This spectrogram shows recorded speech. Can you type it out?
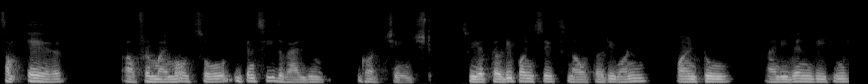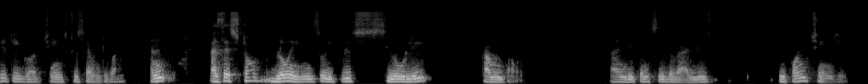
some air uh, from my mouth. So you can see the value got changed. So here 30.6, now 31.2, and even the humidity got changed to 71. And as I stop blowing, so it will slowly come down. And you can see the values keep on changing.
